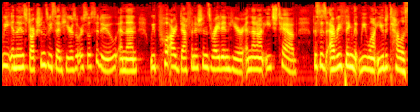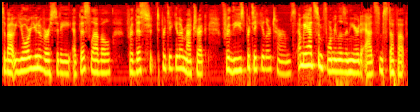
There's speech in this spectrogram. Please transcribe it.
we, in the instructions, we said, here's what we're supposed to do, and then we put our definitions right in here, and then on each tab, this is everything that we want you to tell us about your university at this level for this particular metric for these particular terms. And we had some formulas in here to add some stuff up.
